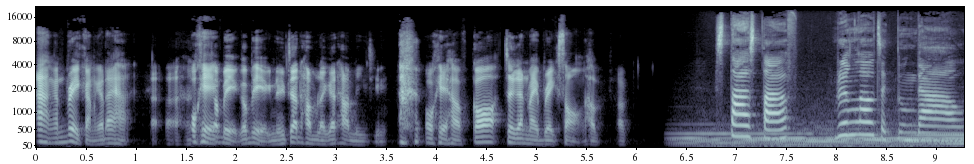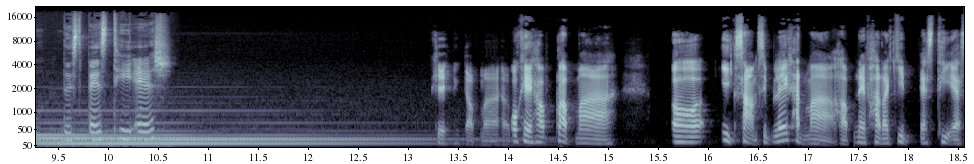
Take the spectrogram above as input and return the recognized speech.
อะงั้นเบรกกันก็ได้ฮะอะโอเคก็เบรกก็เบรกนึกจะทำอะไรก็ทำจริงๆ โอเคครับ ก็เจอกันใหม่เบรกสองครับครับ Star Stuff เรื่องเล่าจากดวงดาว The Space TH โอเคกลับมาครับ โอเคครับ กลับมาเอ่ออีก 30 เลขถัดมาครับ ในภารกิจ STS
